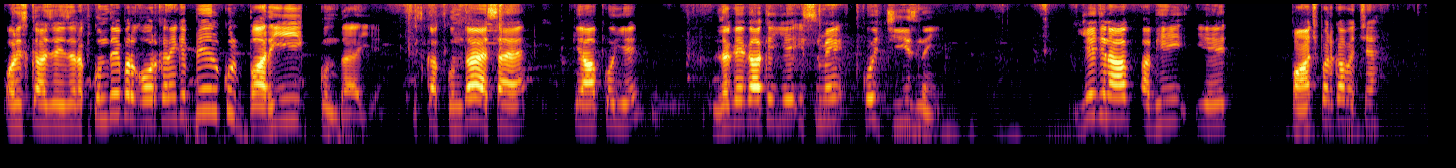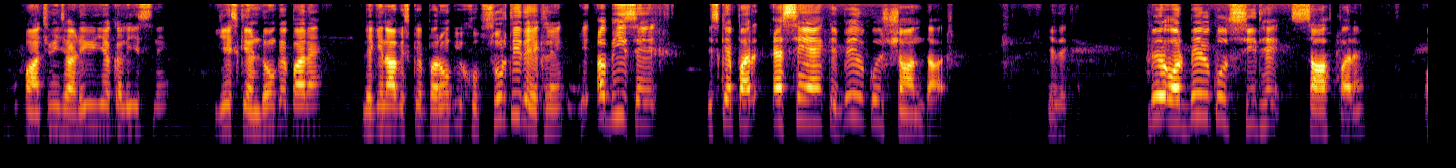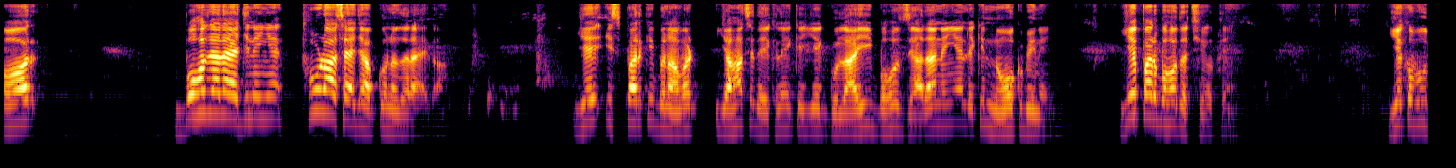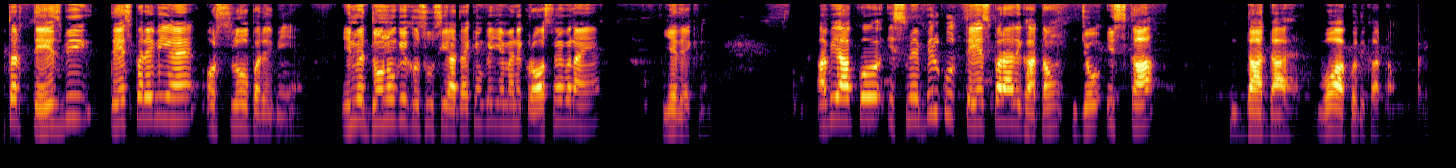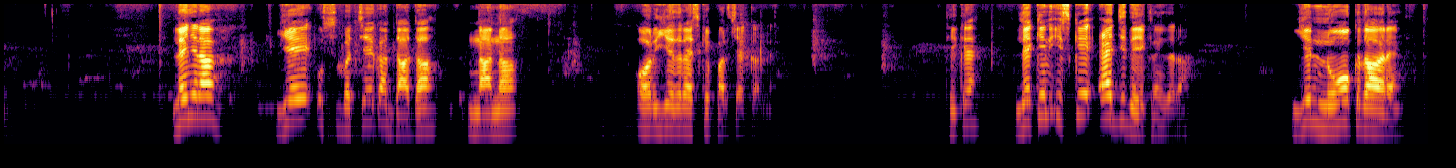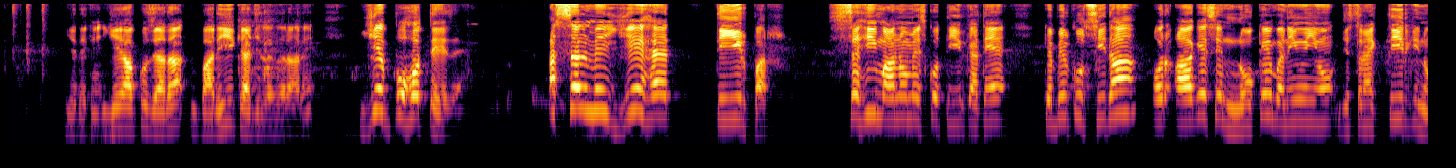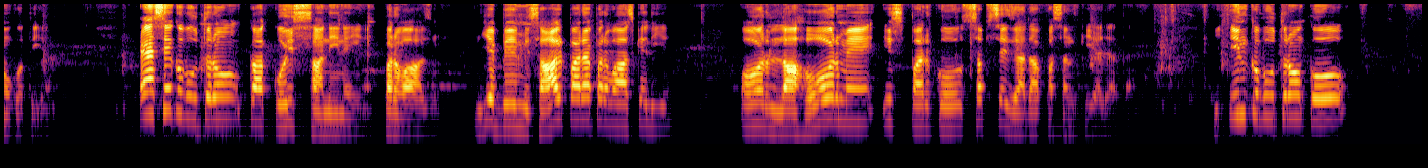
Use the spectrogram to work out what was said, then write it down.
और इसका ज़रा कुंदे पर गौर करें कि बिल्कुल बारीक कुंदा है ये। इसका कुंदा ऐसा है कि आपको ये लगेगा कि ये इसमें कोई चीज़ नहीं है। ये जनाब अभी ये पाँच पर का बच्चा है। पाँचवीं झाड़ी हुई है कली इसने। ये इसके अंडों के पर हैं। लेकिन आप इसके परों की खूबसूरती देख लें कि अभी से इसके पर ऐसे हैं कि बिल्कुल शानदार। ये देखें। और बिल्कुल सीधे साफ़ पर हैं। और बहुत ज़्यादा एज नहीं है, थोड़ा सा एज आपको नज़र आएगा। ये इस पर की बनावट यहाँ से देख लें कि ये गुलाई बहुत ज़्यादा नहीं है, लेकिन नोक भी नहीं। ये पर बहुत अच्छे होते हैं। ये कबूतर तेज़ भी, तेज़ परे भी हैं और स्लो परे भी हैं। इनमें दोनों की खसूसियात है, क्योंकि ये मैंने क्रॉस में बनाए हैं। ये देख लें। अभी आपको इसमें बिल्कुल तेज़ परा दिखाता हूँ, जो इसका दादा है, वो आपको दिखाता हूँ। लें जनाब, ये उस बच्चे का दादा, नाना, और ये ज़रा इसके पर चेक कर लें। ठीक है? लेकिन इसके एज देख लें ज़रा। ये नोकदार हैं। ये देखें, ये आपको ज़्यादा बारीक एज नज़र आ रहे हैं। ये बहुत तेज़ है। असल में ये है तीर पर। सही मानों में इसको तीर कहते हैं कि बिल्कुल सीधा और आगे से नोकें बनी हुई हों, जिस तरह एक तीर की नोक होती है। ऐसे कबूतरों का कोई सानी नहीं है, परवाज़ में ये बेमिसाल पर है परवाज़ के लिए और लाहौर में इस पर को सबसे ज़्यादा पसंद किया जाता है। इन कबूतरों को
